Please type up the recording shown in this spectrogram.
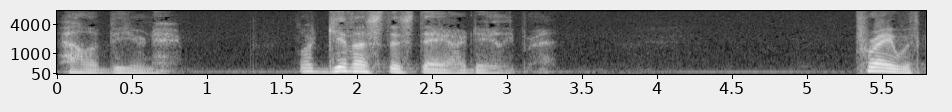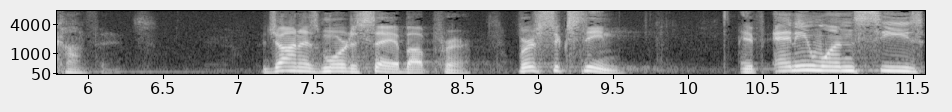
hallowed be your name. Lord, give us this day our daily bread. Pray with confidence. John has more to say about prayer. Verse 16. If anyone sees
